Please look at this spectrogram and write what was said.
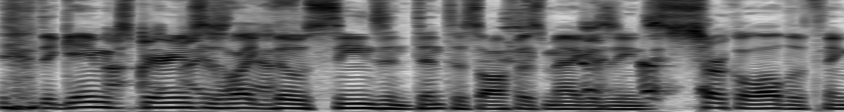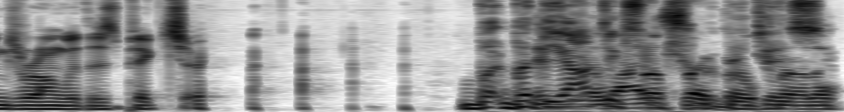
the game experience I is like those scenes in dentist office magazines. Circle all the things wrong with this picture. But but There'd the optics are true circles, because brother.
